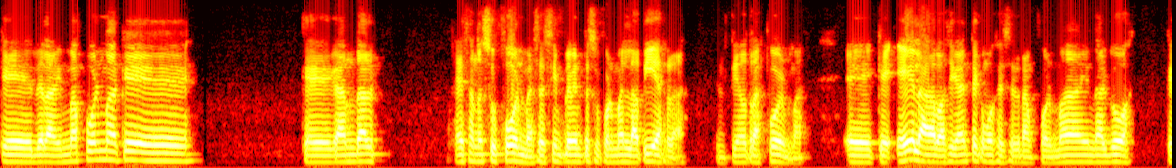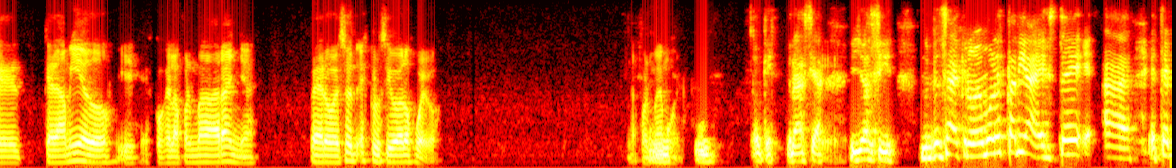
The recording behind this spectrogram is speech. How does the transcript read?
que de la misma forma que, que Gandalf, esa no es su forma, esa es simplemente su forma en la tierra, tiene otra forma. Eh, que Ela básicamente como que se transforma en algo que que da miedo y escoge la forma de araña, pero eso es exclusivo de los juegos. La forma de mujer. Uh, uh, ok, gracias. Y yo así, ¿sabes que no me molestaría este, este,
